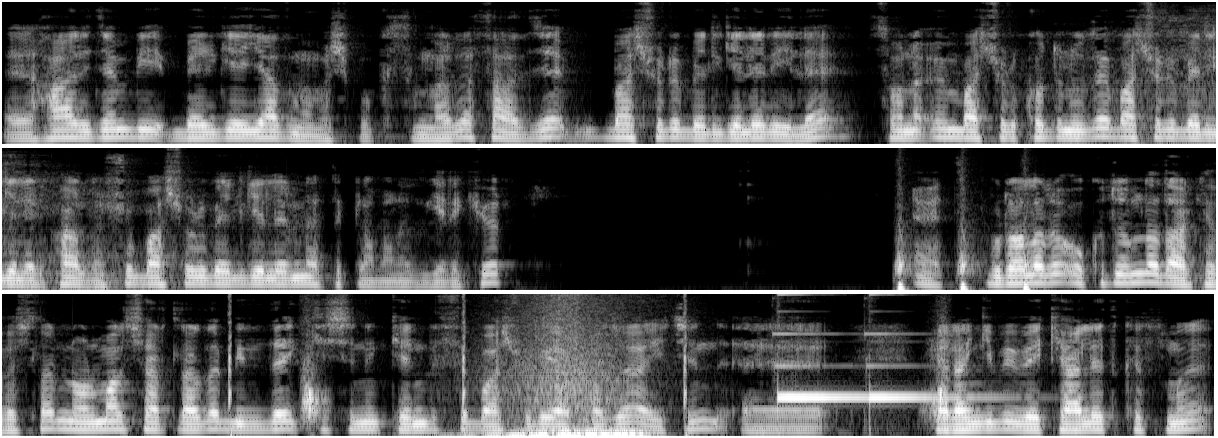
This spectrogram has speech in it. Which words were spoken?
e, haricen bir belge yazmamış bu kısımlarda. Sadece başvuru belgeleriyle sonra ön başvuru kodunuz ve başvuru belgeleri pardon şu başvuru belgelerine tıklamanız gerekiyor. Evet buraları okuduğumda da arkadaşlar normal şartlarda bizde kişinin kendisi başvuru yapacağı için e, herhangi bir vekalet kısmı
